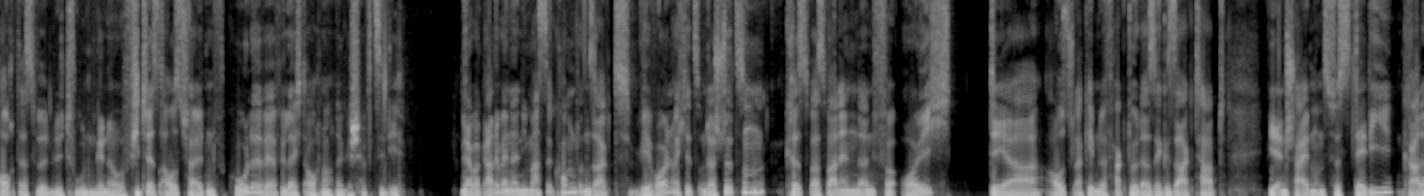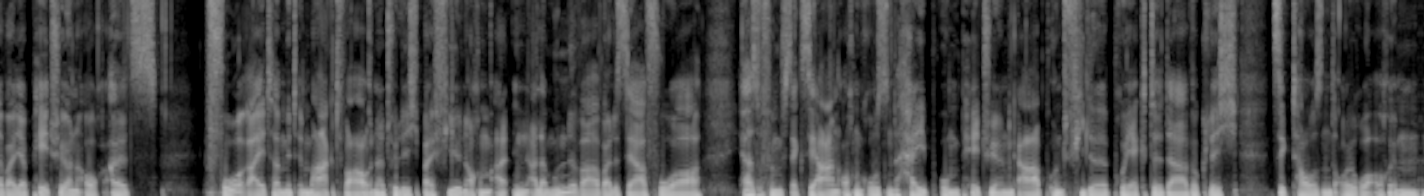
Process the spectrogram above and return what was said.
auch das würden wir tun, genau. Features ausschalten für Kohle wäre vielleicht auch noch eine Geschäftsidee. Ja, aber gerade wenn dann die Masse kommt und sagt, wir wollen euch jetzt unterstützen, Chris, was war denn dann für euch der ausschlaggebende Faktor, dass ihr gesagt habt, wir entscheiden uns für Steady, gerade weil ja Patreon auch als Vorreiter mit im Markt war und natürlich bei vielen auch in aller Munde war, weil es ja vor ja, so fünf, sechs Jahren auch einen großen Hype um Patreon gab und viele Projekte da wirklich zigtausend Euro auch im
